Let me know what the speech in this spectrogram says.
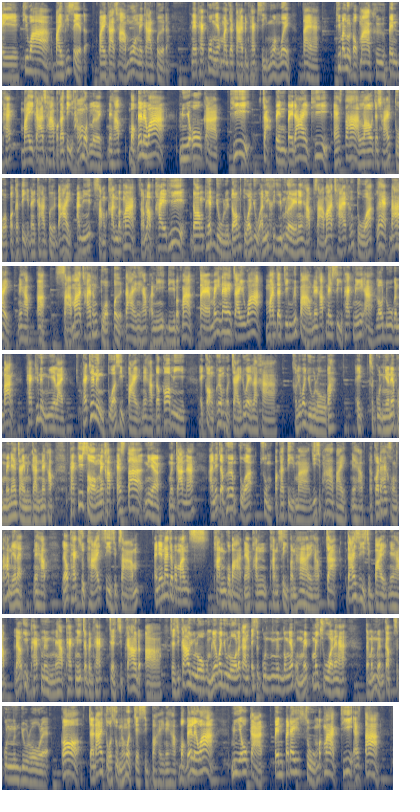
ที่ว่าใบพิเศษอะใบกาชาม่วงในการเปิดอะในแพ็คพวกนี้มันจะกลายเป็นแพ็คสีม่วงเว้ยแต่ที่มันหลุดออกมาคือเป็นแพ็คใบกาชาปกติทั้งหมดเลยนะครับบอกได้เลยว่ามีโอกาสที่ จะเป็นไปได้ที่แอสตาเราจะใช้ตั๋วปกติในการเปิดได้ อันนี้สำคัญมากๆสำหรับใครที่ดองเพชรอยู่หรือดองตั๋วอยู่อันนี้คือยิ้มเลยนะครับ สามารถใช้ทั้งตั๋วแลกได้นะครับอะสามารถใช้ทั้งตั๋วเปิดได้นะครับ อันนี้ดีมากๆ แต่ไม่แน่ใจว่ามันจะจริงหรือเปล่านะครับใน 4 แพ็คนี้อะเราดูกันบ้างแพ็คที่ 1 มีอะไร แพ็คที่ 1 ตั๋ว10ใบนะครับแล้วก็มีไอ้กล่องเพิ่มหัวใจด้วยราคา เขาเรียกว่ายูโรปะไอสกุลเงินเนี่ยผมไม่แน่ใจเหมือนกันนะครับ แพ็คที่ 2 นะครับแอสตาเนี่ยเหมือนกันนะ อันนี้จะเพิ่มตั๋วสุ่มปกติมา 25ใบนะครับ แล้วก็ได้ของตามนี้แหละนะครับ แล้วแพ็คสุดท้าย 43 อันนี้น่าจะประมาณพันกว่าบาทนะพันพันสี่พันห้านะครับ จะได้ 40ใบนะครับ แล้วอีกแพ็คหนึ่งนะครับ แพ็คนี้จะเป็นแพ็ค79อ่า79 ยูโร ผมเรียกว่ายูโรแล้วกัน ไอสกุลเงินตรงเนี้ยผมไม่ไม่ชัวร์นะฮะ แต่มันเหมือนกับสกุลเงินยูโรเลยก็จะได้ตั๋วสุ่มทั้งหมด 70 ใบนะครับ บอกได้เลยว่ามีโอกาสเป็นไปได้สูงมากๆ ที่แอสตา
